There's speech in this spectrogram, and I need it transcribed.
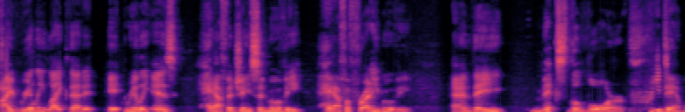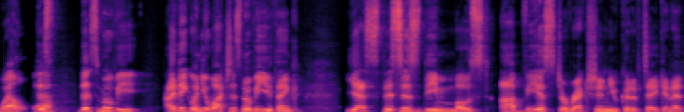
I really like that it it really is half a Jason movie, half a Freddy movie, and they mix the lore pretty damn well. Yeah. This this movie, I think when you watch this movie, you think, yes, this is the most obvious direction you could have taken it.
